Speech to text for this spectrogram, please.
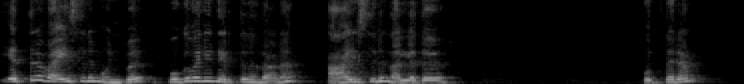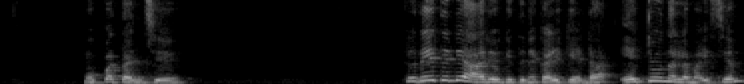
എത്ര വയസ്സിന് മുൻപ് പുകവലി നിർത്തുന്നതാണ് ആയുസ്സിന് നല്ലത്? ഉത്തരം മുപ്പത്തഞ്ച്. ഹൃദയത്തിന്റെ ആരോഗ്യത്തിന് കഴിക്കേണ്ട ഏറ്റവും നല്ല മത്സ്യം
